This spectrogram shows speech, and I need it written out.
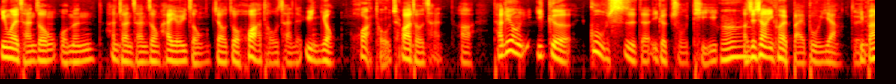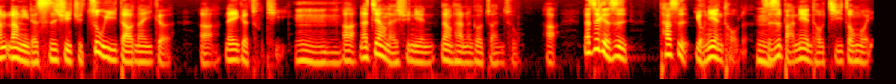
另外禅宗，我们汉传禅宗还有一种叫做话头禅的运用。话头禅，话头禅啊，它利用一个。故事的一个主题，嗯、啊，就像一块白布一样，一般让你的思绪去注意到那一个啊，那一个主题，嗯嗯啊，那这样来训练，让他能够专注。啊。那这个是他是有念头的，嗯、只是把念头集中为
